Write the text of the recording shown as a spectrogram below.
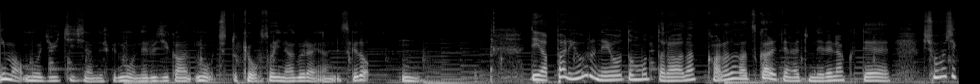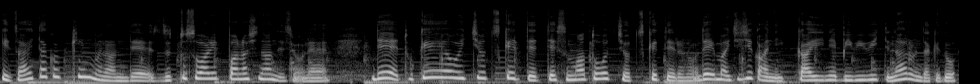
今もう11時なんですけどもう寝る時間もうちょっと今日遅いなぐらいなんですけどうん。でやっぱり夜寝ようと思ったらなんか体が疲れてないと寝れなくて正直在宅勤務なんでずっと座りっぱなしなんですよね。で時計を一応つけててスマートウォッチをつけてるので、まあ、1時間に1回ねビビビってなるんだけど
